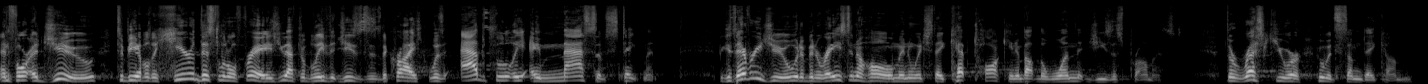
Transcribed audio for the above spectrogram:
And for a Jew to be able to hear this little phrase, you have to believe that Jesus is the Christ, was absolutely a massive statement. Because every Jew would have been raised in a home in which they kept talking about the one that Jesus promised the rescuer who would someday come.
